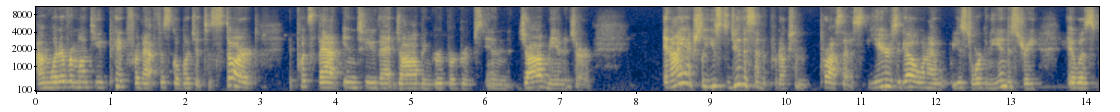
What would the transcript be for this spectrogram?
on whatever month you pick for that fiscal budget to start it puts that into that job and group or groups in job manager. And i actually used to do this end of production process. Years ago when i used to work in the industry it was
